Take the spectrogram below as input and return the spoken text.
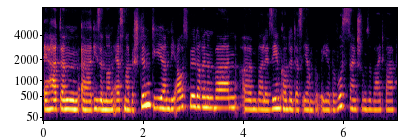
Er hat dann äh, diese Nonnen erstmal bestimmt, die dann die Ausbilderinnen waren, ähm, weil er sehen konnte, dass ihr, ihr Bewusstsein schon so weit war.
